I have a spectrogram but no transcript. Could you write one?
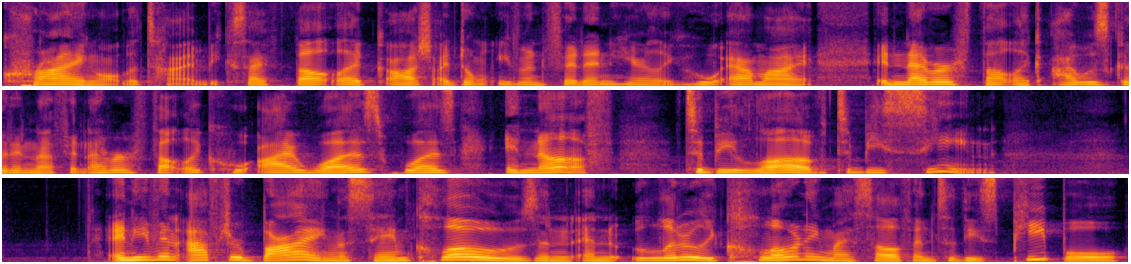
crying all the time because I felt like, gosh, I don't even fit in here. Like, who am I? It never felt like I was good enough. It never felt like who I was was enough to be loved, to be seen. And even after buying the same clothes and, and literally cloning myself into these people,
